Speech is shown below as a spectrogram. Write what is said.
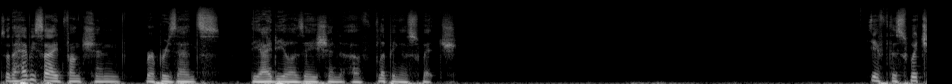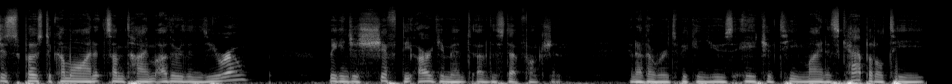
So the Heaviside function represents the idealization of flipping a switch. If the switch is supposed to come on at some time other than zero, we can just shift the argument of the step function. In other words, we can use h of t minus capital T,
